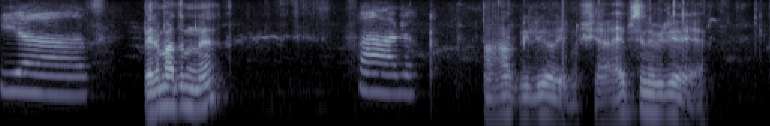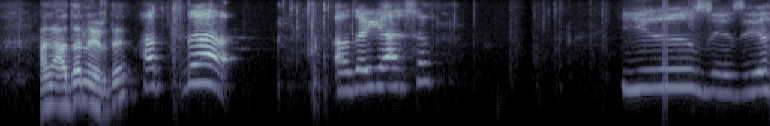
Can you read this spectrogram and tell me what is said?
Yaz. Benim adım ne? Faruk. Aha biliyormuş ya. Hepsini biliyor ya. Hani ada nerede? Hatta ada gelsem Yağız yazıyor.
